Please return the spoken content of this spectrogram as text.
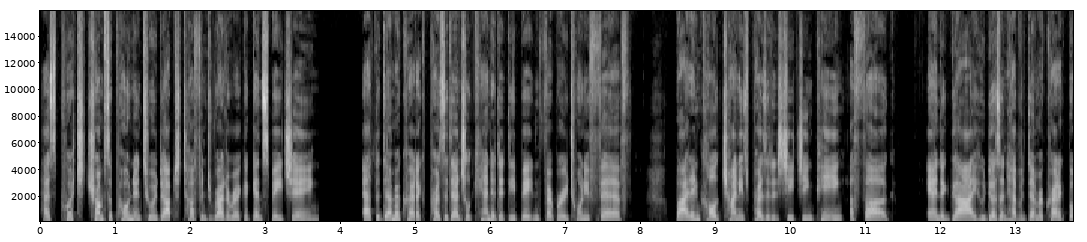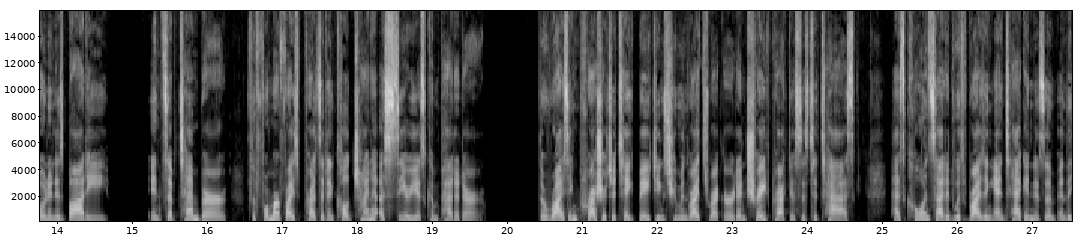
has pushed Trump's opponent to adopt toughened rhetoric against Beijing. At the Democratic presidential candidate debate in February 25th, Biden called Chinese President Xi Jinping a thug and a guy who doesn't have a Democratic bone in his body. In September, the former vice president called China a serious competitor. The rising pressure to take Beijing's human rights record and trade practices to task has coincided with rising antagonism in the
